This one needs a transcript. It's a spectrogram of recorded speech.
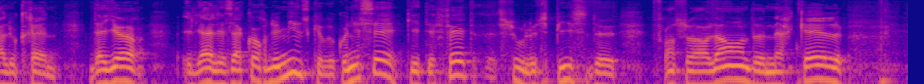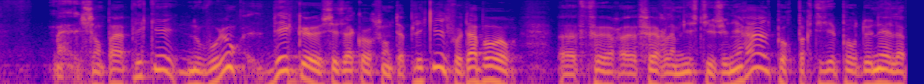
à l'Ukraine. D'ailleurs, il y a les accords de Minsk que vous connaissez, qui étaient faits sous l'hospice de François Hollande, Merkel, mais ils ne sont pas appliqués. Nous voulons, dès que ces accords sont appliqués, il faut d'abord euh, faire, euh, faire l'amnistie générale pour, donner la,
